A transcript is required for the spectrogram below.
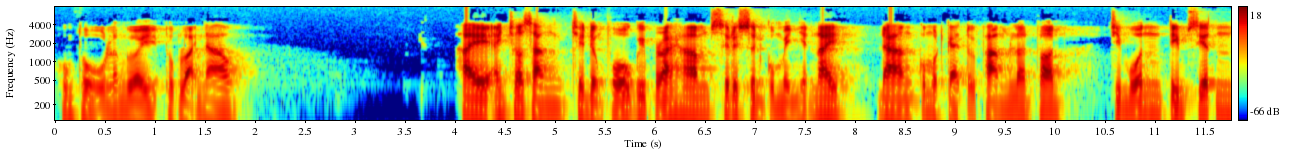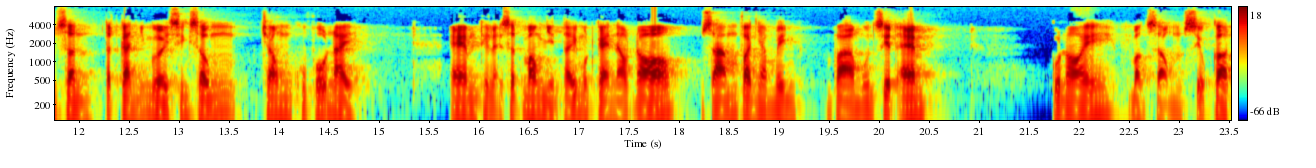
hung thủ là người thuộc loại nào? Hay anh cho rằng trên đường phố Gibraham Citizen của mình hiện nay Đang có một kẻ tội phạm lờn vờn Chỉ muốn tìm siết dần tất cả những người sinh sống trong khu phố này? Em thì lại rất mong nhìn thấy một kẻ nào đó Dám vào nhà mình và muốn giết em. Cô nói bằng giọng xỉu cợt.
